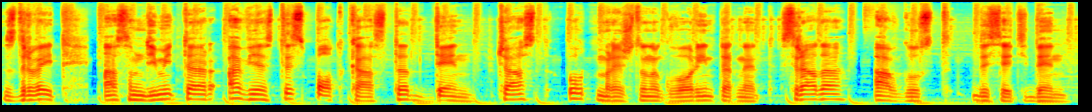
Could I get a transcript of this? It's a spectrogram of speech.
Здравейте, аз съм Димитър, а вие сте с подкаста ДЕН, част от мрежата на Говори Интернет. Сряда, август, 10 ден.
